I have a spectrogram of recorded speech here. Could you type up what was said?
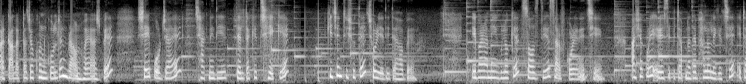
আর কালারটা যখন গোল্ডেন ব্রাউন হয়ে আসবে, সেই পর্যায়ে ছাঁকনি দিয়ে তেলটাকে ছেঁকে কিচেন টিস্যুতে ছড়িয়ে দিতে হবে। এবার আমি এগুলোকে সস দিয়ে সার্ভ করে নিচ্ছি। আশা করি এই রেসিপিটা আপনাদের ভালো লেগেছে। এটা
